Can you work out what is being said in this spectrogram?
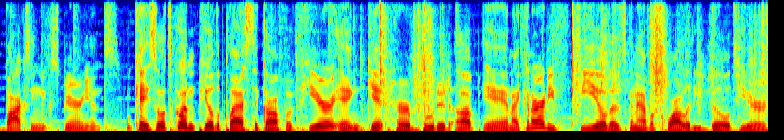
boxing experience. Okay, so let's go ahead and peel the plastic off of here and get her booted up. And I can already feel that it's gonna have a quality build here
